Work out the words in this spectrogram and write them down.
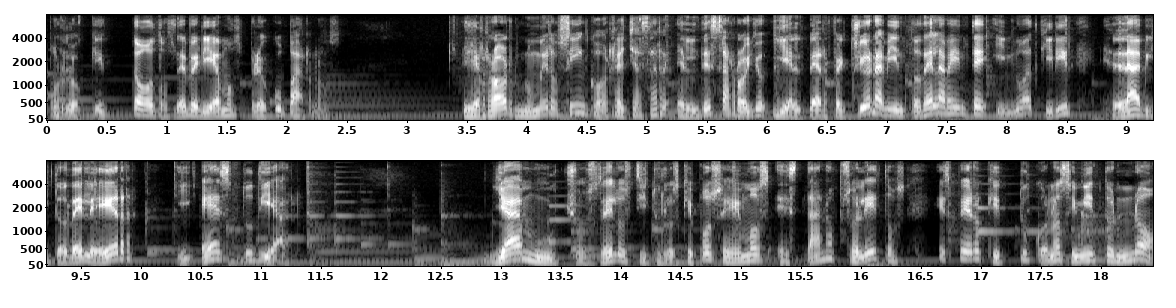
por lo que todos deberíamos preocuparnos. Error número 5. Rechazar el desarrollo y el perfeccionamiento de la mente y no adquirir el hábito de leer y estudiar. Ya muchos de los títulos que poseemos están obsoletos. Espero que tu conocimiento no.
